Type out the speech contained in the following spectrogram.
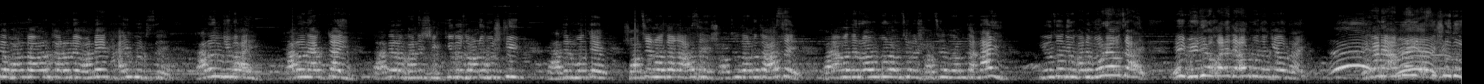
পানিতে বন্যা হওয়ার কারণে অনেক হাই উঠছে কারণ কি ভাই? কারণ একটাই, তাদের ওখানে শিক্ষিত জনগোষ্ঠী, তাদের মধ্যে সচেতনতা আছে সচেতনতা আছে, আর আমাদের রংপুর অঞ্চলে সচেতনতা নাই। কেউ যদি ওখানে মরেও যায়, এই ভিডিও করে দেওয়ার মতো কেউ নাই। এখানে আমরাই আছি শুধু।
